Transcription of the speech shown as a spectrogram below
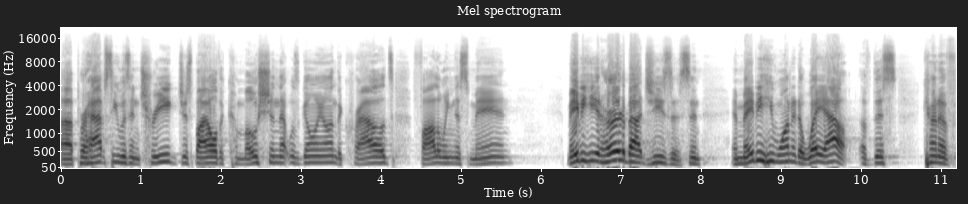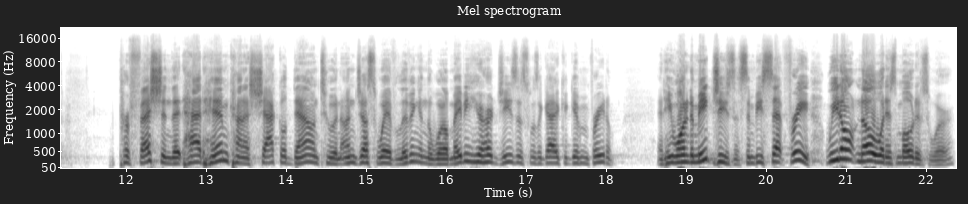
Uh, perhaps he was intrigued just by all the commotion that was going on, the crowds following this man. Maybe he had heard about Jesus and, and maybe he wanted a way out of this kind of profession that had him kind of shackled down to an unjust way of living in the world. Maybe he heard Jesus was a guy who could give him freedom and he wanted to meet Jesus and be set free. We don't know what his motives were,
